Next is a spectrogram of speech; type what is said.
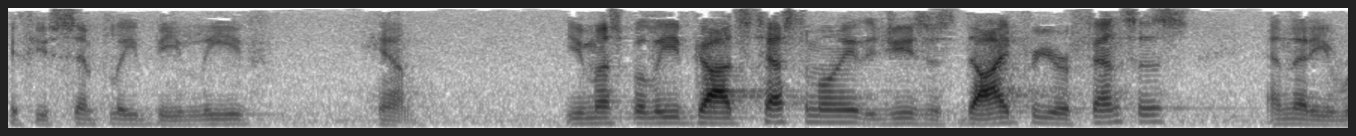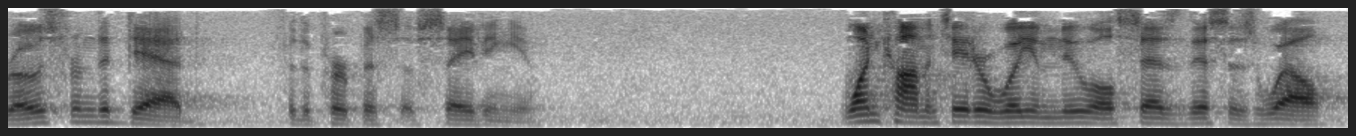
if you simply believe Him. You must believe God's testimony that Jesus died for your offenses and that He rose from the dead for the purpose of saving you. One commentator, William Newell, says this as well.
